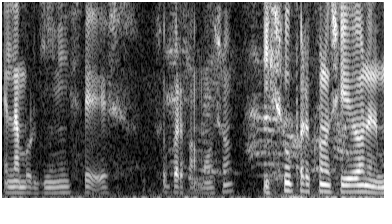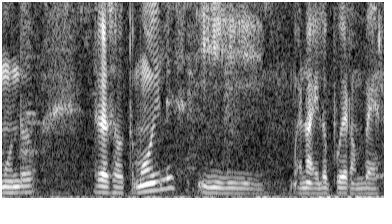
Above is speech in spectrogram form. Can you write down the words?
en Lamborghinis. Es súper famoso y súper conocido en el mundo de los automóviles y bueno ahí lo pudieron ver.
